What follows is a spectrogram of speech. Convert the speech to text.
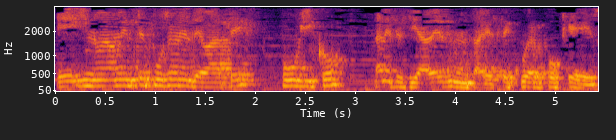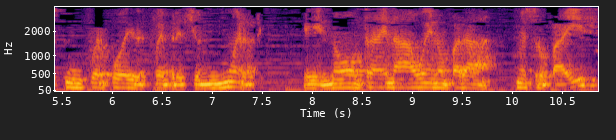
eh, y nuevamente puso en el debate público la necesidad de desmontar este cuerpo que es un cuerpo de represión y muerte, que no trae nada bueno para nuestro país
